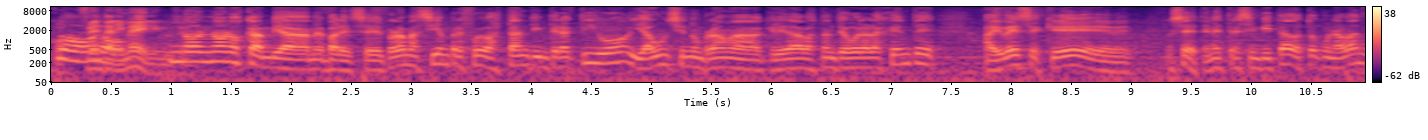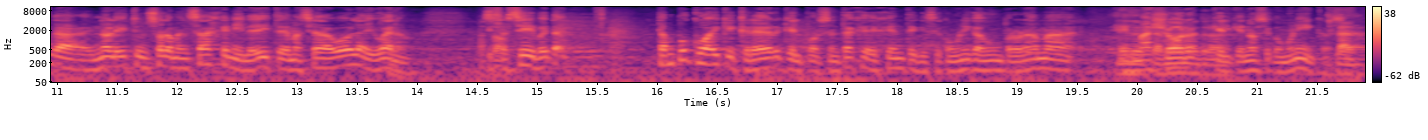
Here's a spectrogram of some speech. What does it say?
con- frente al email, inclusive? no, no nos cambia, me parece. El programa siempre fue bastante interactivo y aún siendo un programa que le da bastante bola a la gente, Hay veces que, no sé, tenés tres invitados, toca una banda, no le diste un solo mensaje ni le diste demasiada bola y bueno, Pasó. es así. pero tampoco hay que creer que el porcentaje de gente que se comunica con un programa Es mayor termómetro. que el que no se comunica. O Claro.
